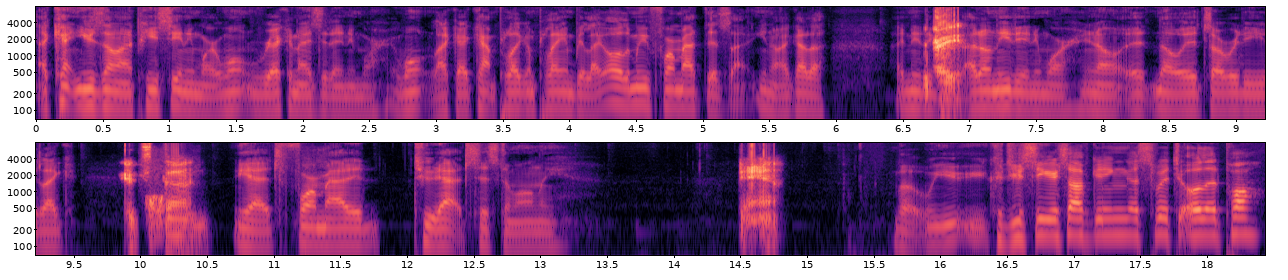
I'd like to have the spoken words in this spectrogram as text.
I can't use it on a PC anymore. It won't recognize it anymore. It won't like I can't plug and play and be like, oh, let me format this. I, you know, I gotta, I need to. Right. I don't need it anymore. You know, it, no, it's already like It's done. Yeah, it's formatted to that system only. Damn. But you, you could you see yourself getting a Switch OLED, Paul?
